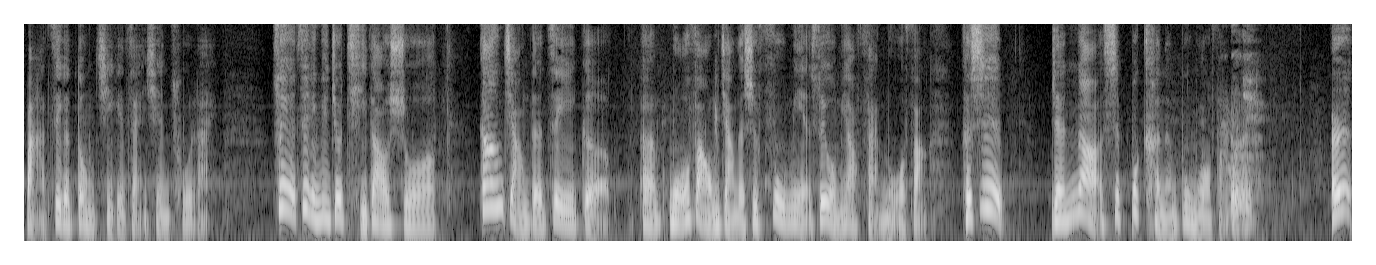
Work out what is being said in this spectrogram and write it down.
把这个动机给展现出来？所以这里面就提到说，刚刚讲的这一个呃模仿，我们讲的是负面，所以我们要反模仿。可是人呢是不可能不模仿的。而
